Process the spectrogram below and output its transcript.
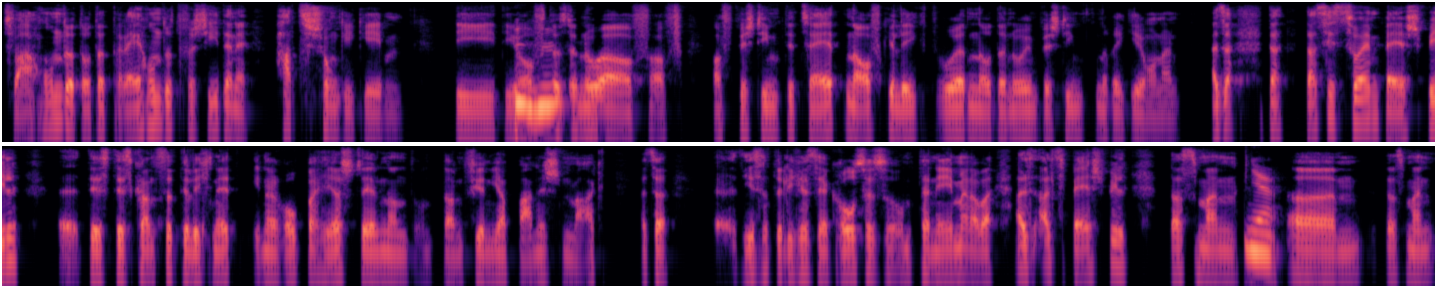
200 oder 300 verschiedene hat es schon gegeben. die, die mhm. oft also nur auf, auf, auf bestimmte Zeiten aufgelegt wurden oder nur in bestimmten Regionen. Also da, das ist so ein Beispiel. Äh, das, das kannst du natürlich nicht in Europa herstellen und, und dann für einen japanischen Markt. Also äh, die ist natürlich ein sehr großes Unternehmen, aber als, als Beispiel, dass man, ja. ähm, dass man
